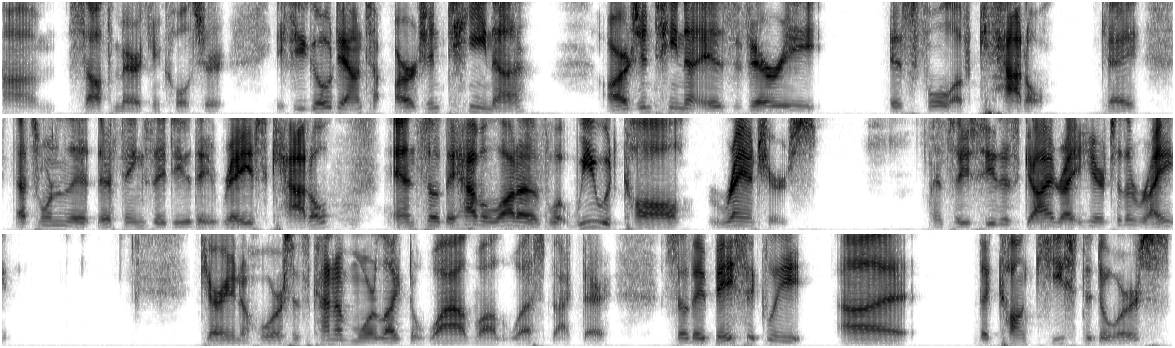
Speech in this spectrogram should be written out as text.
um, South American culture, if you go down to Argentina, Argentina is very is full of cattle. Okay, that's one of the, their things they do. They raise cattle, and so they have a lot of what we would call ranchers. And so you see this guy right here to the right carrying a horse. It's kind of more like the Wild Wild West back there. So they basically, uh, the conquistadors,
